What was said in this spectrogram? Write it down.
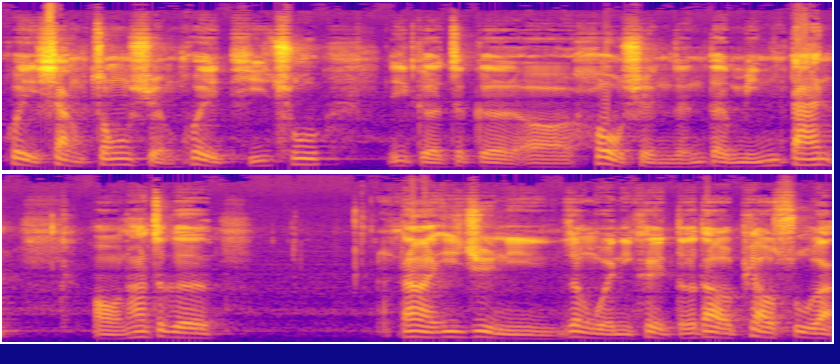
会向中选会提出一个这个呃候选人的名单哦，那这个。当然，依据你认为你可以得到的票数啊，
